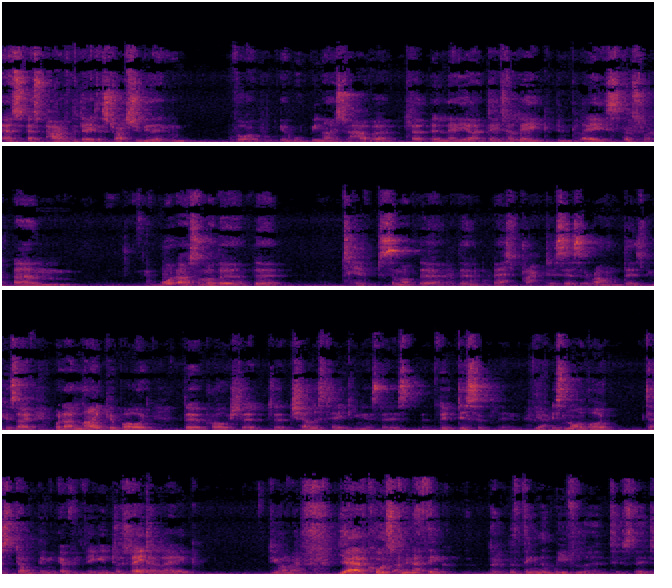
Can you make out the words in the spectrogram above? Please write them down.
as, as part of the data strategy, we then thought it would be nice to have a, a, a layer data lake in place. That's right. Um, what are some of the, the tips, some of the, the best practices around this? Because I what I like about the approach that, that Shell is taking is that it's the discipline. Yeah. It's not about just dumping everything into That's a data right. lake. Do you want to? Yeah, of course. I mean, I think the, the thing that we've learned is that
